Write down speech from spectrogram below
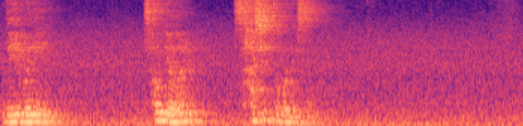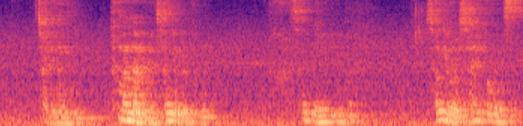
근데 이분이 성경을 40도 했어요. 자기는 틈만 나면 성경을 보는 성경입니다. 성경을 40도 했어요.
